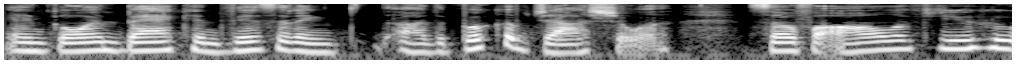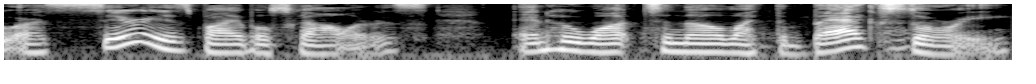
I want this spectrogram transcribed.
and going back and visiting uh, the book of Joshua. So, for all of you who are serious Bible scholars and who want to know, like, the backstory,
